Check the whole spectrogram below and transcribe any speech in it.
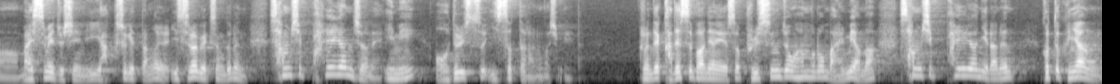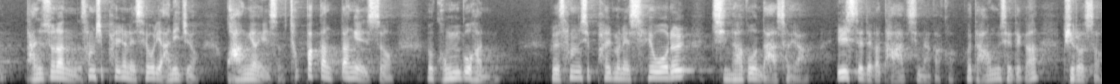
어, 말씀해 주신 이 약속의 땅을 이스라엘 백성들은 38년 전에 이미 얻을 수 있었다라는 것입니다. 그런데 가데스 바냐에서 불순종함으로 말미암아 38년이라는 그것도 그냥 단순한 38년의 세월이 아니죠. 광야에서 척박한 땅에서 그 공고한 그 38년의 세월을 지나고 나서야 1세대가 다 지나가고 그 다음 세대가 비로소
